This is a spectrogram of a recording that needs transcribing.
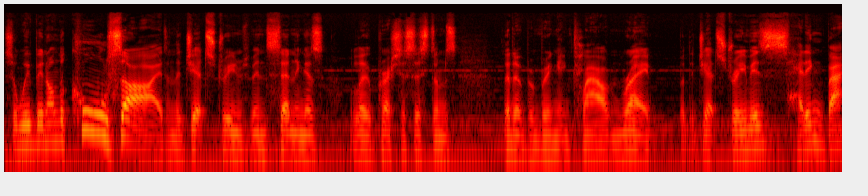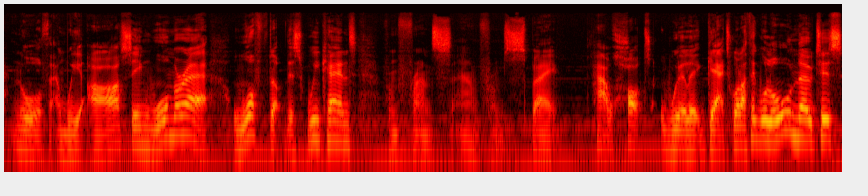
so we've been on the cool side, and the jet stream's been sending us low pressure systems that have been bringing cloud and rain. But the jet stream is heading back north, and we are seeing warmer air waft up this weekend from France and from Spain. How hot will it get? Well, I think we'll all notice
